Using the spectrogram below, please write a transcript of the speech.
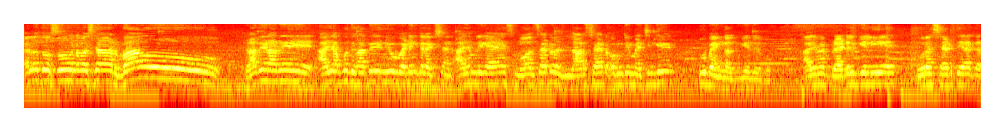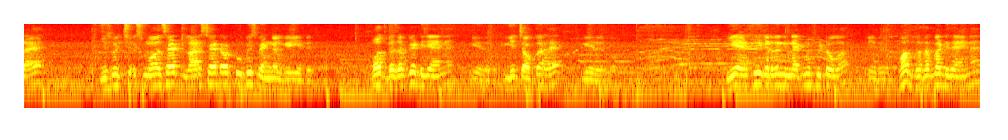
हेलो दोस्तों, नमस्कार। वाओ राधे राधे। आज आपको दिखाते हैं न्यू वेडिंग कलेक्शन आज हम लेके आए हैं स्मॉल सेट और लार्ज सेट और उनके मैचिंग के टू बैंगल ये देखो। आज हमें ब्राइडल के लिए पूरा सेट तैयार करा है, जिसमें स्मॉल सेट लार्ज सेट और टू पीस बैंगल के। ये देखो। बहुत गजब के डिज़ाइन है। ये देखो। ये चौकर है। ये देखो। ये ऐसे ही गर्दन की नेक में फिट होगा। ये देखो। बहुत गजब का डिज़ाइन है।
